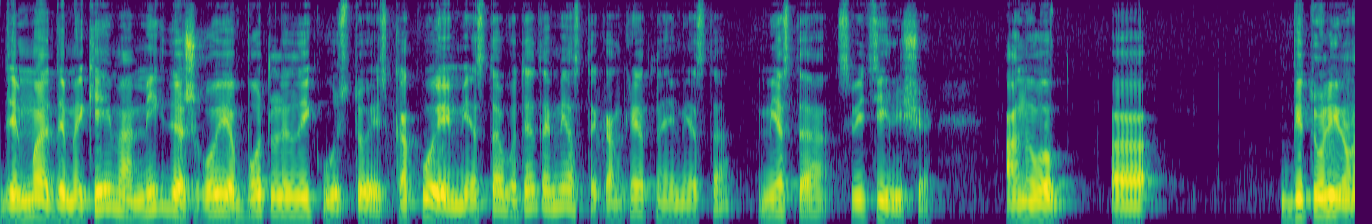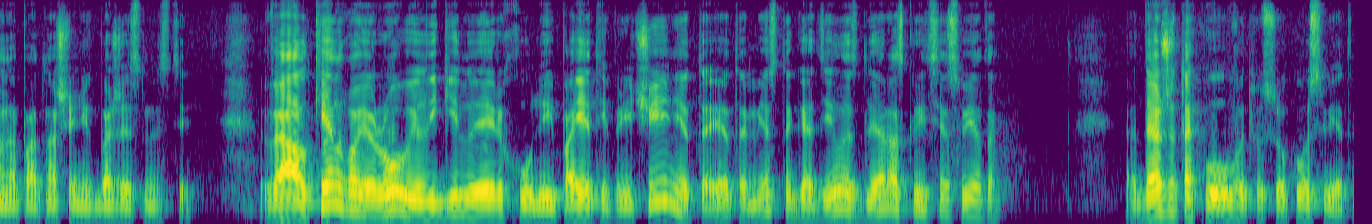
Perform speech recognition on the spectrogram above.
Демекейма мигдаш гоя ботлиликус. То есть, какое место? Вот это место, конкретное место, место святилища. Оно э, битулировано по отношению к божественности. Валкен гоя роу или эрхуду. И по этой причине это, это место годилось для раскрытия света. Даже такого вот высокого света.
